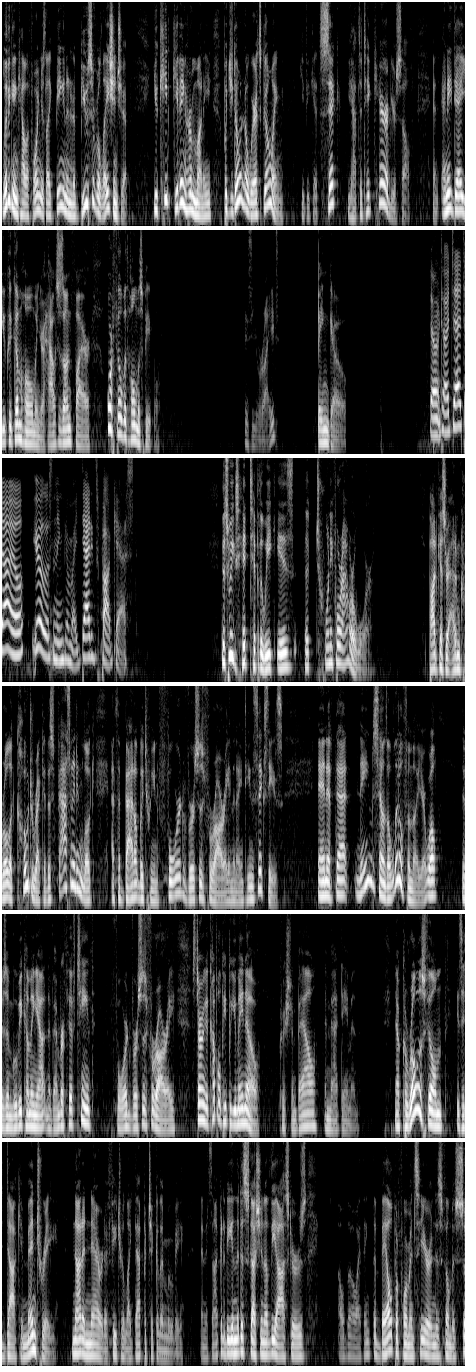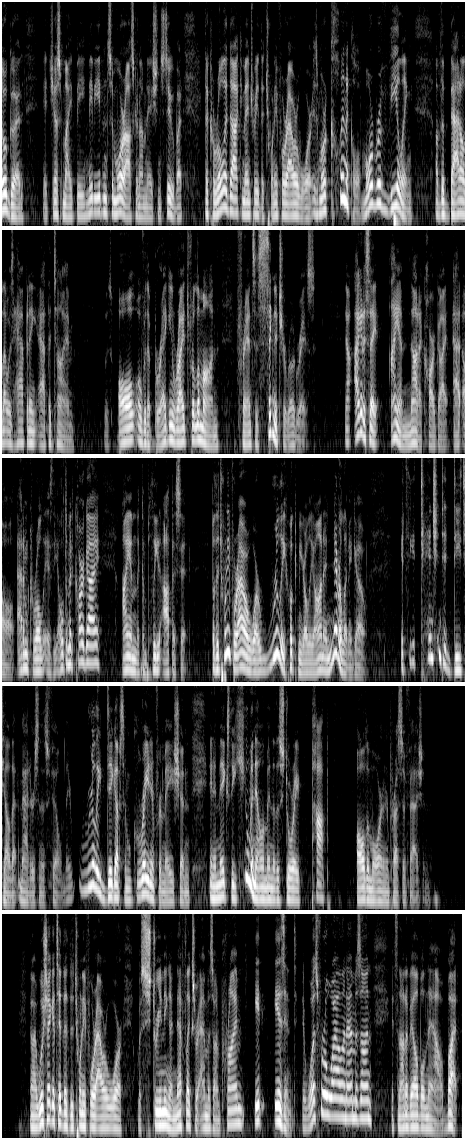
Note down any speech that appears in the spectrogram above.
Living in California is like being in an abusive relationship. You keep giving her money, but you don't know where it's going. If you get sick, you have to take care of yourself. And any day you could come home and your house is on fire or filled with homeless people. Is he right? Bingo. Don't touch that dial. You're listening to my daddy's podcast. This week's hit tip of the week is the 24 Hour War. Podcaster Adam Carolla co directed this fascinating look at the battle between Ford versus Ferrari in the 1960s. And if that name sounds a little familiar, well, there's a movie coming out November 15th, Ford versus Ferrari, starring a couple of people you may know Christian Bale and Matt Damon. Now, Carolla's film is a documentary, not a narrative feature like that particular movie. And it's not going to be in the discussion of the Oscars, although I think the Bale performance here in this film is so good, it just might be. Maybe even some more Oscar nominations, too. But the Carolla documentary, The 24 Hour War, is more clinical, more revealing of the battle that was happening at the time. It was all over the bragging rights for Le Mans, France's signature road race. Now, I got to say, I am not a car guy at all. Adam Carolla is the ultimate car guy. I am the complete opposite. But the 24 Hour War really hooked me early on and never let me go. It's the attention to detail that matters in this film. They really dig up some great information, and it makes the human element of the story pop all the more in an impressive fashion. Now, I wish I could say that the 24 Hour War was streaming on Netflix or Amazon Prime. It isn't. It was for a while on Amazon. It's not available now. But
